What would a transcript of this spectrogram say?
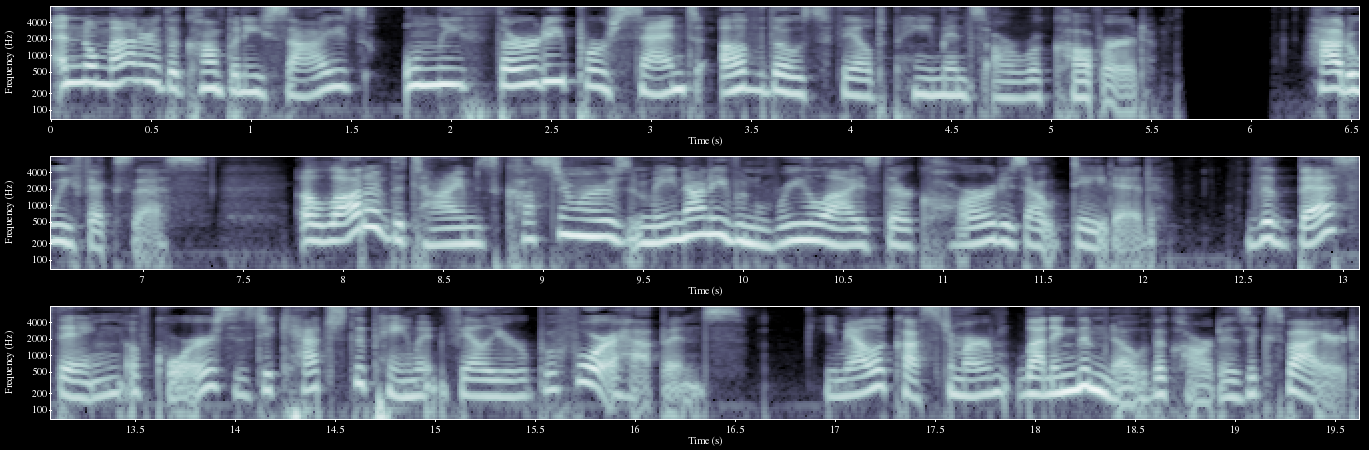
And no matter the company size, only 30% of those failed payments are recovered. How do we fix this? A lot of the times, customers may not even realize their card is outdated. The best thing, of course, is to catch the payment failure before it happens. Email a customer letting them know the card is expired.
